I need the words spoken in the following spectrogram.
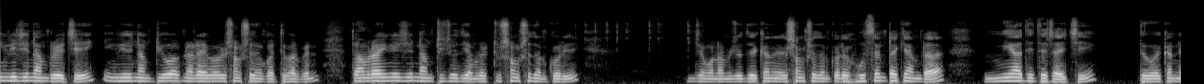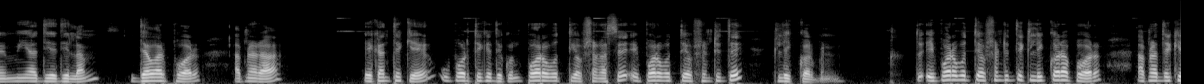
ইংরেজি নাম রয়েছে, ইংরেজি নামটিও আপনারা এভাবে সংশোধন করতে পারবেন। তো আমরা ইংরেজি নামটি যদি আমরা একটু সংশোধন করি, যেমন আমি যদি এখানে সংশোধন করে হুসেনটাকে আমরা মিয়া দিতে চাইছি, তো এখানে মিয়া দিয়ে দিলাম। দেওয়ার পর আপনারা এখান থেকে উপর থেকে দেখুন, পরবর্তী অপশন আছে। এই পরবর্তী অপশনটিতে ক্লিক করবেন। তো এই পরবর্তী অপশনটিতে ক্লিক করার পর আপনাদেরকে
